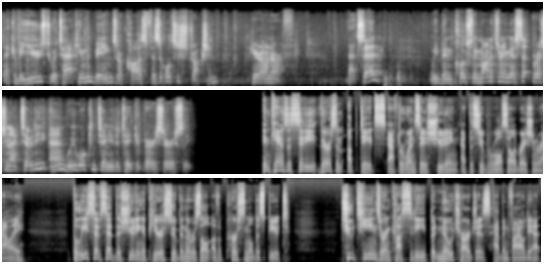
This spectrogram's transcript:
that can be used to attack human beings or cause physical destruction here on Earth. That said, we've been closely monitoring this Russian activity and we will continue to take it very seriously. In Kansas City, there are some updates after Wednesday's shooting at the Super Bowl celebration rally. Police have said the shooting appears to have been the result of a personal dispute. Two teens are in custody, but no charges have been filed yet.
